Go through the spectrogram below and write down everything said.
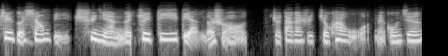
这个相比去年的最低点的时候。就大概是九块五每公斤，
